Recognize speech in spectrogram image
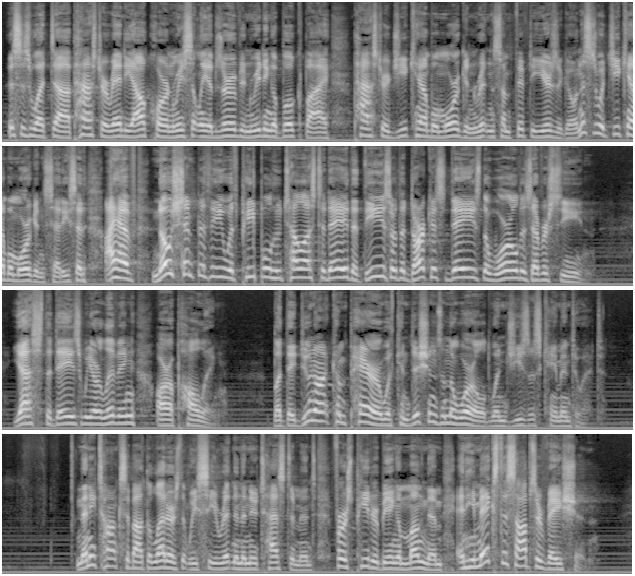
This is what uh, Pastor Randy Alcorn recently observed in reading a book by Pastor G. Campbell Morgan, written some 50 years ago. And this is what G. Campbell Morgan said. He said, I have no sympathy with people who tell us today that these are the darkest days the world has ever seen. Yes, the days we are living are appalling, but they do not compare with conditions in the world when Jesus came into it. And then he talks about the letters that we see written in the New Testament, 1 Peter being among them, and he makes this observation.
